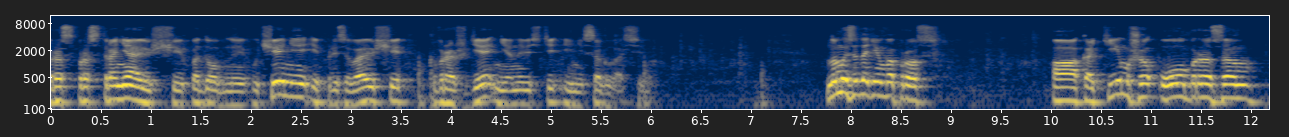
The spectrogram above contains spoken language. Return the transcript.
распространяющие подобные учения и призывающие к вражде, ненависти и несогласию. Но мы зададим вопрос, а каким же образом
